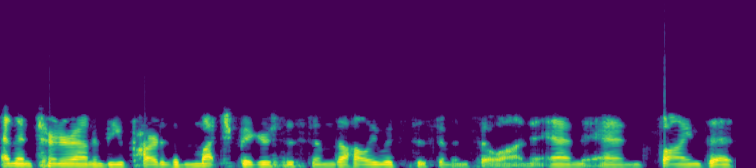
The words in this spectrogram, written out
and then turn around and be part of the much bigger system, the Hollywood system and so on, and, and find that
